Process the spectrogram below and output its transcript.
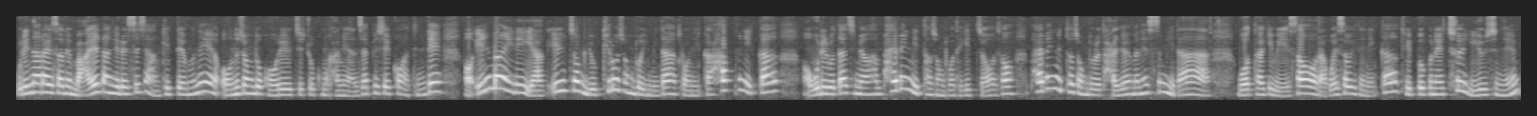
우리나라에서는 마일 단위를 쓰지 않기 때문에 어느 정도 거리일지 조금 감이 안 잡히실 것 같은데 어, 1마일이 약 1.6km 정도입니다. 그러니까 half니까 어, 우리로 따지면 한 800m 정도가 되겠죠. 그래서 800m 정도를 달려야만 했습니다. 무엇하기 위해서 라고 해석이 되니까 뒷부분에 to use는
